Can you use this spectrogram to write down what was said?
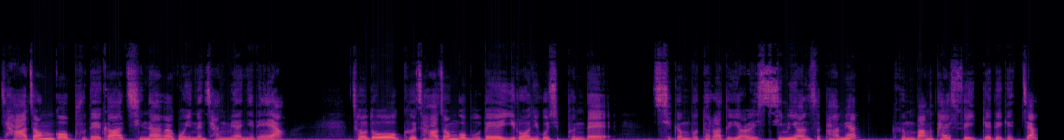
자전거 부대가 지나가고 있는 장면이래요. 저도 그 자전거 부대의 일원이고 싶은데 지금부터라도 열심히 연습하면 금방 탈 수 있게 되겠죠?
